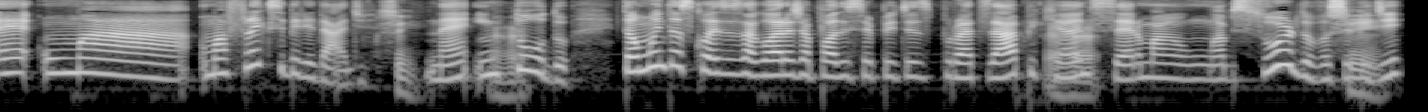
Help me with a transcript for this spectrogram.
é, uma, uma flexibilidade. Sim. Né, em Aham. tudo. Então, muitas coisas agora já podem ser pedidas por WhatsApp, que Aham. antes era uma- um absurdo você Sim. pedir.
